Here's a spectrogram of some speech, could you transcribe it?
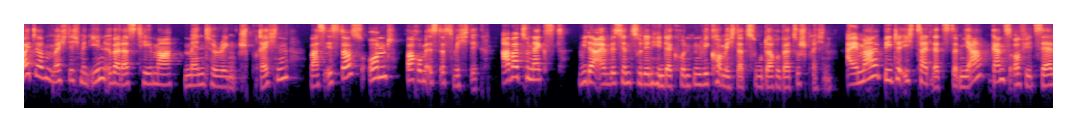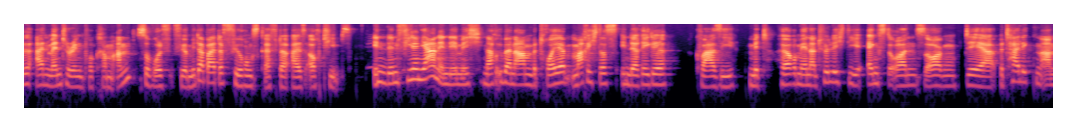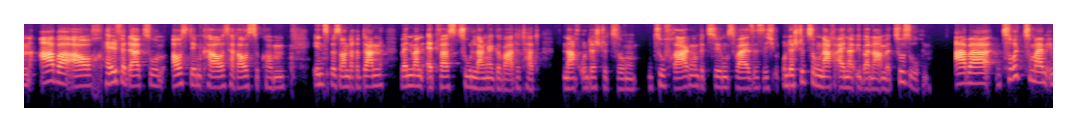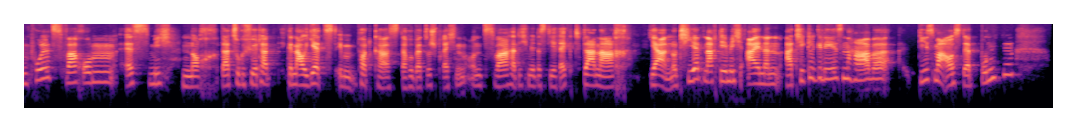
Heute möchte ich mit Ihnen über das Thema Mentoring sprechen. Was ist das und warum ist es wichtig? Aber zunächst wieder ein bisschen zu den Hintergründen. Wie komme ich dazu, darüber zu sprechen? Einmal biete ich seit letztem Jahr ganz offiziell ein Mentoring-Programm an, sowohl für Mitarbeiter, Führungskräfte als auch Teams. In den vielen Jahren, in denen ich nach Übernahmen betreue, mache ich das in der Regel quasi mit. Höre mir natürlich die Ängste und Sorgen der Beteiligten an, aber auch helfe dazu, aus dem Chaos herauszukommen, insbesondere dann, wenn man etwas zu lange gewartet hat nach Unterstützung zu fragen beziehungsweise sich Unterstützung nach einer Übernahme zu suchen. Aber zurück zu meinem Impuls, warum es mich noch dazu geführt hat, genau jetzt im Podcast darüber zu sprechen. Und zwar hatte ich mir das direkt danach ja, notiert, nachdem ich einen Artikel gelesen habe, diesmal aus der bunten.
